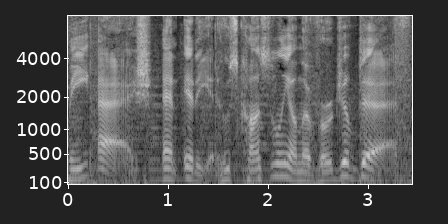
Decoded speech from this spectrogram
Meet Ash, an idiot who's constantly on the verge of death.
